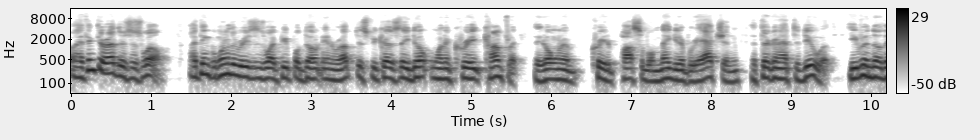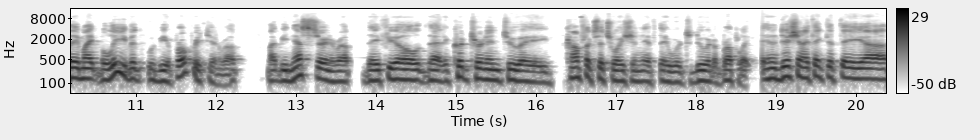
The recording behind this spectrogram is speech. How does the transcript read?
But I think there are others as well. I think one of the reasons why people don't interrupt is because they don't want to create conflict. They don't want to create a possible negative reaction that they're going to have to deal with. Even though they might believe it would be appropriate to interrupt, might be necessary to interrupt, they feel that it could turn into a conflict situation if they were to do it abruptly. In addition, I think that they uh,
